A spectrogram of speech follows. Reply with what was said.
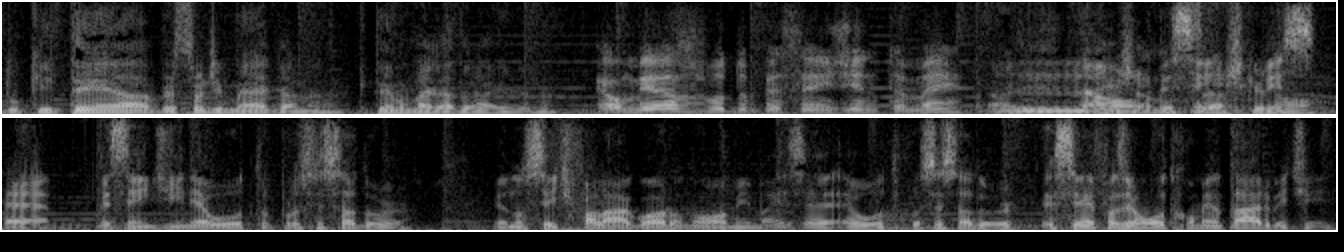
do que tem a versão de Mega, né? Que tem no Mega Drive, né? É o mesmo do PC Engine também? Aí, não, aí já não PC, sei, acho que PC, não. É, PC Engine é outro processador. Eu não sei te falar agora o nome, mas é, é outro processador. Você ia fazer um outro comentário, Betinho?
